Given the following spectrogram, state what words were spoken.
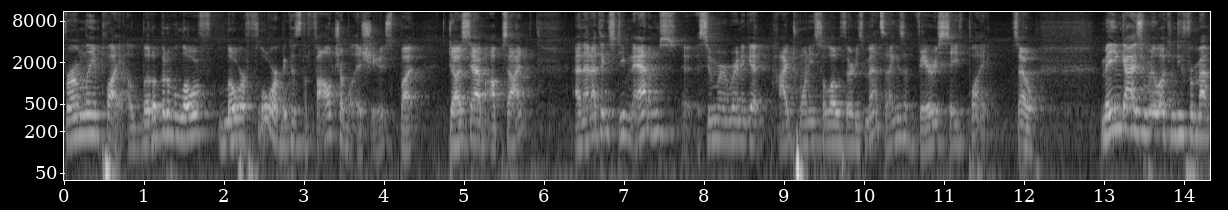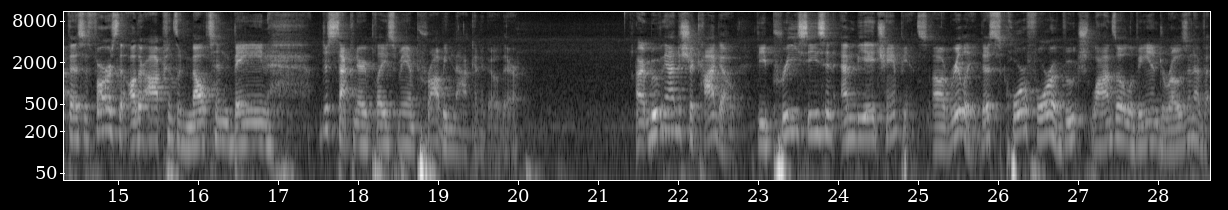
firmly in play. A little bit of a lower, lower floor because of the foul trouble issues, but does have upside. And then I think Steven Adams, assuming we're going to get high 20s to low 30s minutes, I think is a very safe play. So, main guys we're looking to for Memphis. As far as the other options like Melton, Bane, just secondary plays for me. I'm probably not going to go there. All right, moving on to Chicago the preseason NBA champions. Uh, really, this core four of Vooch, Lonzo, LaVine, and DeRozan have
